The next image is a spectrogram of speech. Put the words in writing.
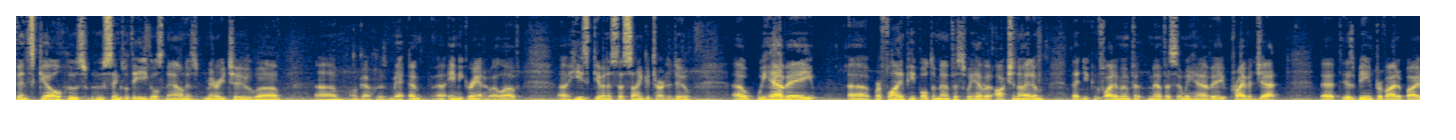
Vince Gill, who's who sings with the Eagles now and is married to. Uh, um, oh God, who's, um, uh, Amy Grant, who I love. Uh, he's given us a signed guitar to do. Uh, we have a uh, we're flying people to Memphis. We have an auction item that you can fly to Memph- Memphis, and we have a private jet that is being provided by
